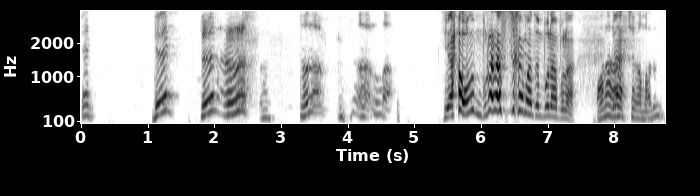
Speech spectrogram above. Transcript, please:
Ben dön dön Allah Ya oğlum buna nasıl çıkamadın buna buna? ona Ya. nasıl çıkamadım?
